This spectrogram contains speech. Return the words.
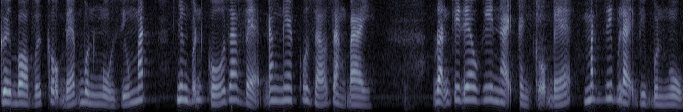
cười bò với cậu bé buồn ngủ díu mắt nhưng vẫn cố ra vẻ đang nghe cô giáo giảng bài. Đoạn video ghi lại cảnh cậu bé mắt díp lại vì buồn ngủ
